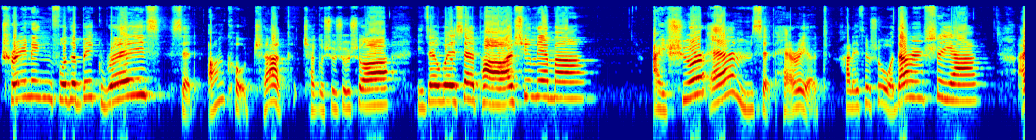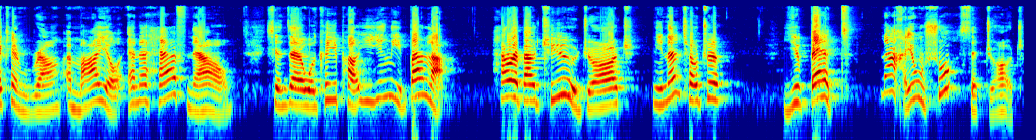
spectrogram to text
Training for the big race," said Uncle Chuck. 查克叔叔说：“你在为赛跑而训练吗？” I sure am," said Harriet. 哈雷特说：“我当然是呀。I can run a mile and a half now. 现在我可以跑一英里半了。How about you, George? 你呢，乔治 ？You bet. 那还用说，said George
